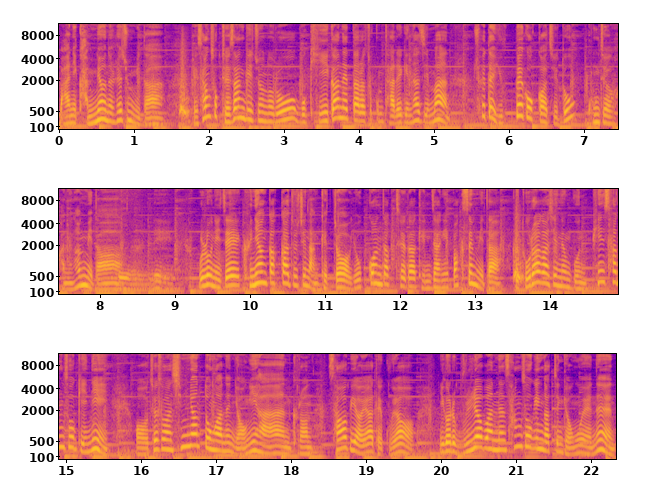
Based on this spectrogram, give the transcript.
많이 감면을 해줍니다. 네, 상속 재산 기준으로 뭐 기간에 따라 조금 다르긴 하지만 최대 600억까지도 공제가 가능합니다. 오. 네. 물론 이제 그냥 깎아주진 않겠죠. 요건 자체가 굉장히 빡셉니다. 그 돌아가시는 분, 피상속인이 어, 최소한 10년 동안은 영위한 그런 사업이어야 되고요. 이거를 물려받는 상속인 같은 경우에는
